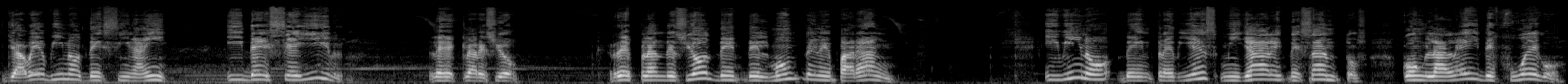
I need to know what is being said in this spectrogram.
Yahvé vino de Sinaí y de Seir les esclareció. Resplandeció desde el monte de Parán y vino de entre diez millares de santos con la ley de fuego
